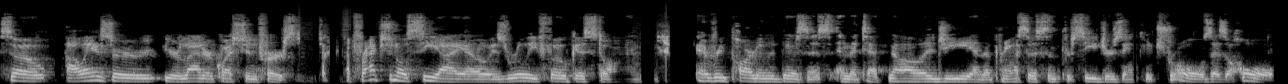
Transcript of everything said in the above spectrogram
So I'll answer your latter question first. A fractional CIO is really focused on every part of the business and the technology and the process and procedures and controls as a whole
